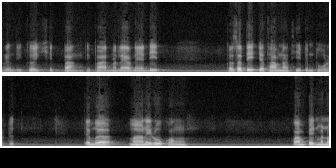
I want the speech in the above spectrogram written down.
เรื่องที่เคยคิดบ้างที่ผ่านมาแล้วในอดีต ก็สติจะทำหน้าที่เป็นตัวระลึก แต่เมื่อมาในรูปของ ความเป็นมโน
